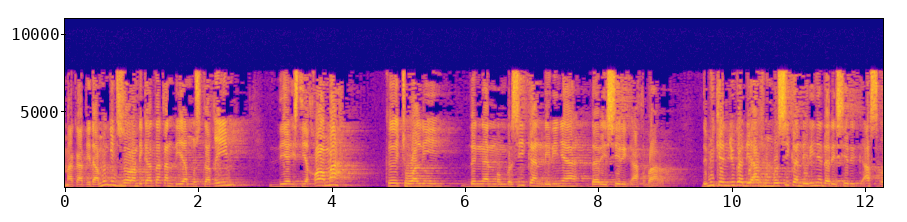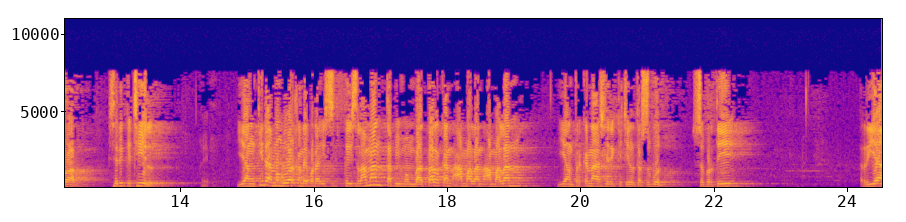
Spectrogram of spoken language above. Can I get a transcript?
maka tidak mungkin seseorang dikatakan dia mustaqim dia istiqamah kecuali dengan membersihkan dirinya dari syirik akbar. Demikian juga dia harus membersihkan dirinya dari syirik asgar, syirik kecil yang tidak mengeluarkan daripada keislaman tapi membatalkan amalan-amalan yang terkena syirik kecil tersebut. Seperti ria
